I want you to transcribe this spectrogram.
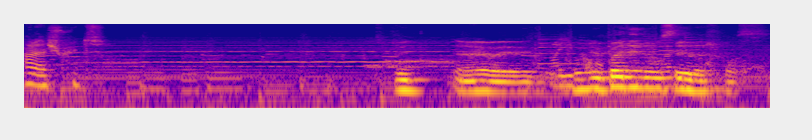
Ah la chute. Ouais, ouais, ouais. Ah, il Vaut est mieux pas dénoncer là, je pense.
